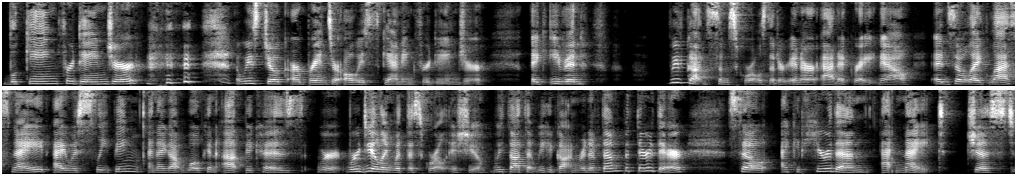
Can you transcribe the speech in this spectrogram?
looking for danger. I always joke our brains are always scanning for danger. Like even we've got some squirrels that are in our attic right now. And so like last night I was sleeping and I got woken up because we're we're dealing with the squirrel issue. We thought that we had gotten rid of them, but they're there. So I could hear them at night just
